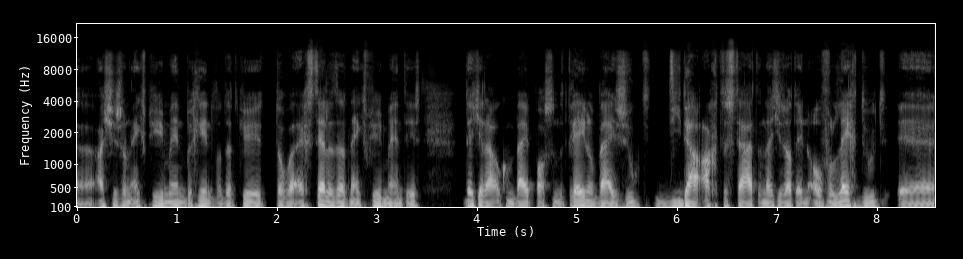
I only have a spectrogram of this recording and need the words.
eh, als je zo'n experiment begint, want dat kun je toch wel echt stellen dat het een experiment is, dat je daar ook een bijpassende trainer bij zoekt die daarachter staat en dat je dat in overleg doet. Eh,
